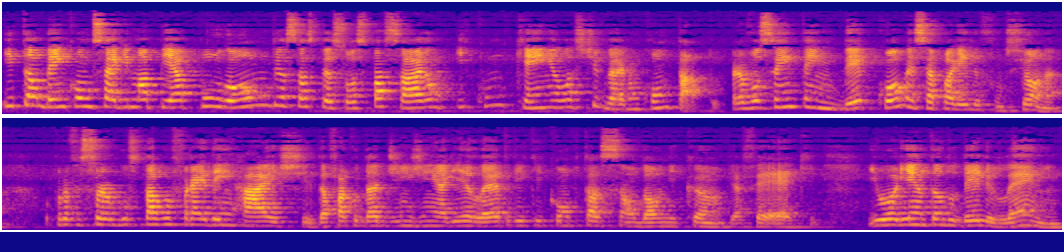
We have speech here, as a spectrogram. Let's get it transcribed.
e também consegue mapear por onde essas pessoas passaram e com quem elas tiveram contato. Para você entender como esse aparelho funciona, professor Gustavo Friedenreich, da Faculdade de Engenharia Elétrica e Computação da Unicamp, a FEEC, e o orientando dele, Lenin,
